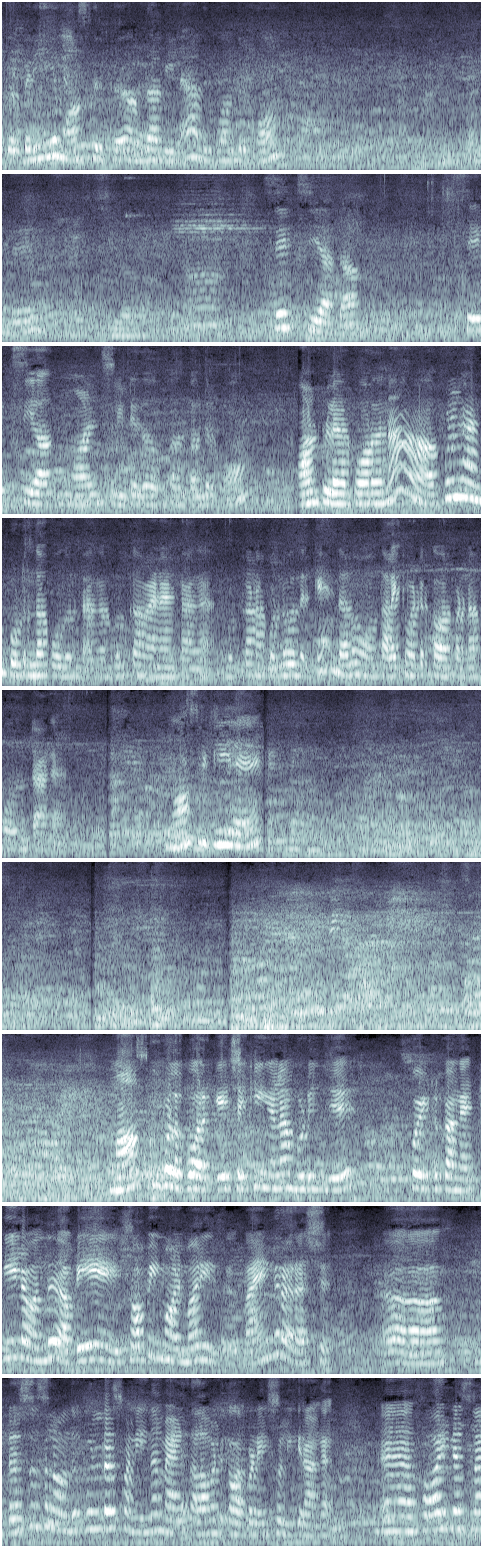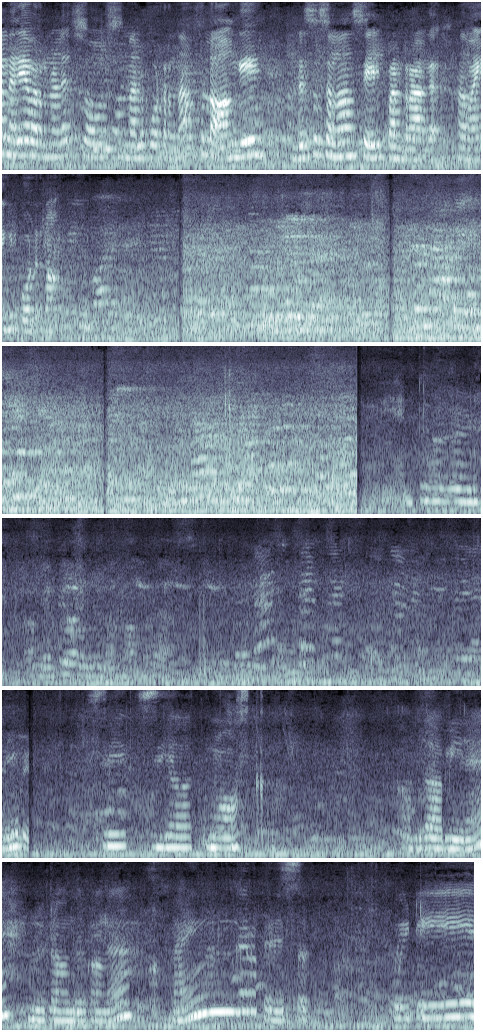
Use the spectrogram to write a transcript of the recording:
ஒரு பெரிய மாஸ்க் இருக்கு அபுதாபியில். அதுக்கு வந்திருக்கோம். வந்து சேக்ஸியா தான் சேக்ஸியா மால்னு சொல்லிட்டு ஏதோ அதுக்கு வந்திருக்கோம். மால்குள்ளே போகிறதுனா ஃபுல் ஹேண்ட் போட்டிருந்தா போதுன்ட்டாங்க புர்கா வேணான்ட்டாங்க. புர்கா நான் கொண்டு வந்திருக்கேன். இருந்தாலும் தலைக்கு மட்டும் கவர் பண்ணால் போதுன்ட்டாங்க. மாஸ்க்கு கீழே. மாஸ்க்குள்ளே போகிறக்கு செக்கிங் எல்லாம் முடிஞ்சு போயிட்டு இருக்காங்க கீழே வந்து அப்படியே ஷாப்பிங் மால் மாதிரி இருக்கு. பயங்கர ரஷ்ஷு ட்ரெஸ்ஸஸ் எல்லாம் வந்து ஃபுல் ட்ரெஸ் பண்ணியிருந்தா மேலே தலை மட்டும் கவர் பண்ணி சொல்லிக்கிறாங்க ஃபாரினர்ஸ்லாம் நிறைய வரனால ஷோல்ஸ் மேலே போட்டிருந்தா ஃபுல்லாக அங்கேயே ட்ரெஸ்ஸஸ் எல்லாம் சேல் பண்ணுறாங்க அதை வாங்கி போட்டுக்கலாம். சியாத் மாஸ்க். அபுதாபியில் உங்களுக்குலாம் வந்திருக்காங்க. பயங்கர பெருசு. போயிட்டே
